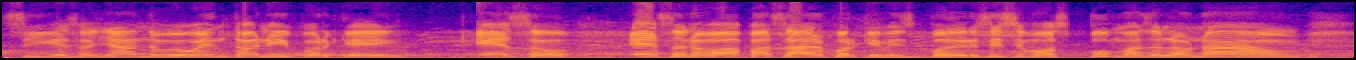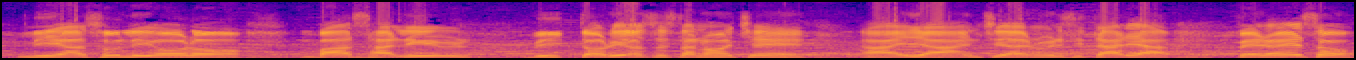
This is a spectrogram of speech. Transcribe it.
Sigue soñando, mi buen Tony, porque eso, eso no va a pasar porque mis poderosísimos Pumas de la UNAM, mi azul y oro, va a salir victorioso esta noche allá en Ciudad Universitaria. Pero eso,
